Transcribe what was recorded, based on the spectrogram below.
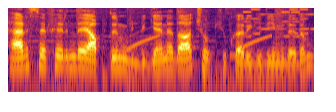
Her seferinde yaptığım gibi gene daha çok yukarı gideyim dedim.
